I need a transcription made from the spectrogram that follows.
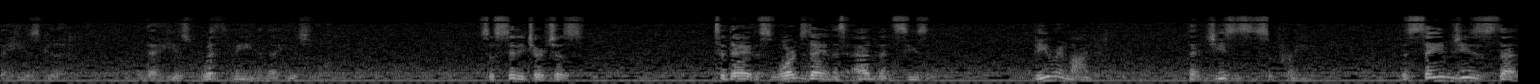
that He is good, and that He is with me, and that He is for me. So, City Churches, today, this Lord's Day, and this Advent season, be reminded that Jesus is supreme. The same Jesus that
